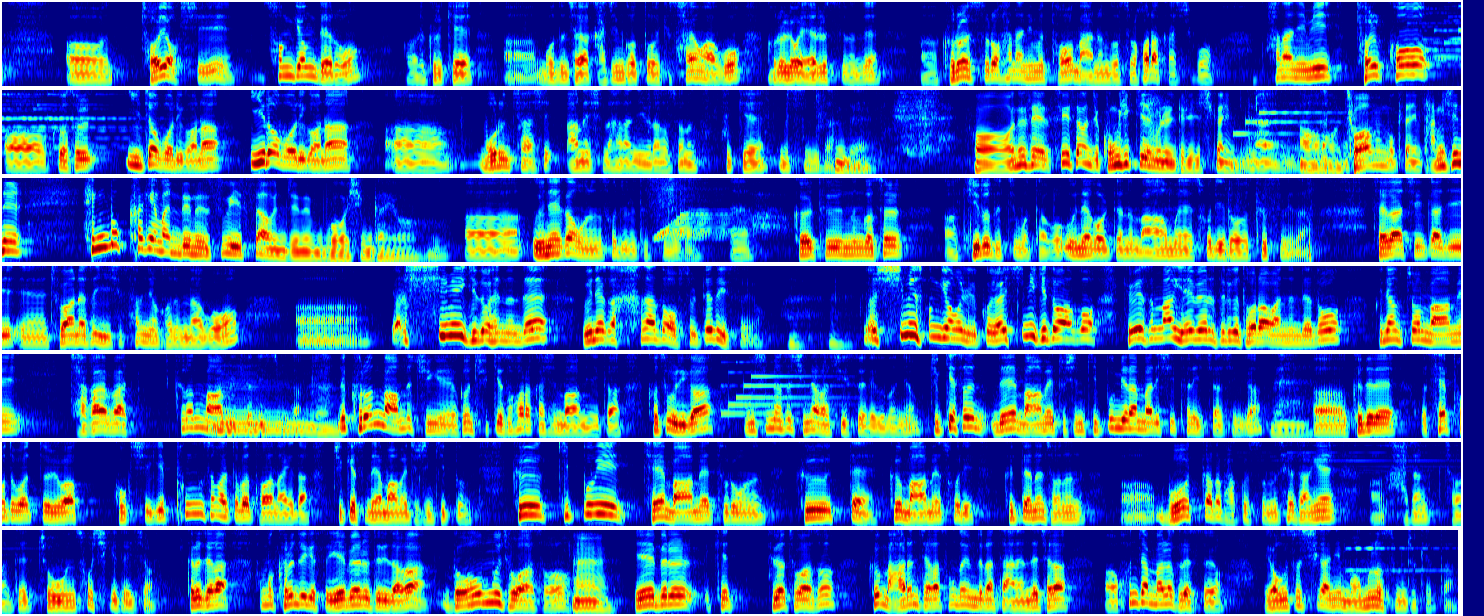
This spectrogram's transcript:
어, 저 역시 성경대로 어, 그렇게 아, 모든 제가 가진 것도 이렇게 사용하고 그러려고 애를 쓰는데 어, 그럴수록 하나님은 더 많은 것을 허락하시고 하나님이 결코 어, 그것을 잊어버리거나 잃어버리거나 어, 모른 채 하시 않으시는 하나님이라는 걸 저는 굳게 믿습니다. 네. 어, 어느새 Sweet Sounds 공식 질문을 드릴 시간입니다. 네. 어, 조하문 목사님, 당신을 행복하게 만드는 스윗사운즈는 무엇인가요? 어, 은혜가 오는 소리를 듣습니다. 예. 그걸 듣는 것을 어, 귀로 듣지 못하고 은혜가 올 때는 마음의 소리로 듣습니다. 제가 지금까지 예, 주 안에서 23년 거듭나고 어, 열심히 기도했는데 은혜가 하나도 없을 때도 있어요. 열심히 성경을 읽고 열심히 기도하고 교회에서 막 예배를 드리고 돌아왔는데도 그냥 좀 마음이 작아봐 그런 마음일 때도 있습니다. 근데 그런 마음도 중요해요. 그건 주께서 허락하신 마음이니까 그것을 우리가 웃으면서 지나갈 수 있어야 되거든요. 주께서 내 마음에 두신 기쁨이란 말이 시편에 있지 않습니까? 어, 그들의 그새 포도주와 곡식이 풍성할 때보다 더하나이다. 주께서 내 마음에 두신 기쁨. 그 기쁨이 제 마음에 들어오는 그때 그 마음의 소리 그때는 저는 어, 무엇과도 바꿀 수 없는 세상에 어, 가장 저한테 좋은 소식이 되죠. 그래서 제가 한번 그런 적이 있어요. 예배를 드리다가 너무 좋아서 네. 예배를 이렇게 드려 좋아서 그 말은 제가 성도님들한테 안 했는데 제가 어, 혼잣말로 그랬어요. 여기서 시간이 머물렀으면 좋겠다.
